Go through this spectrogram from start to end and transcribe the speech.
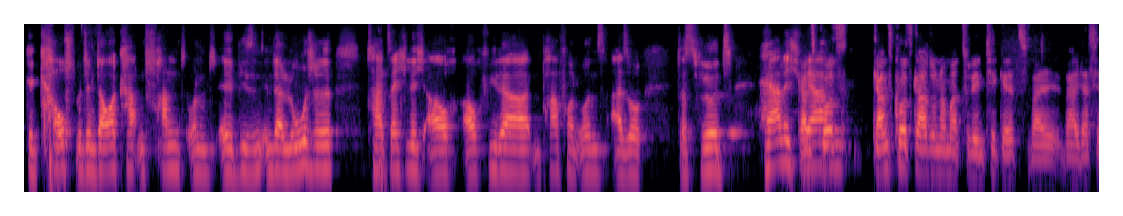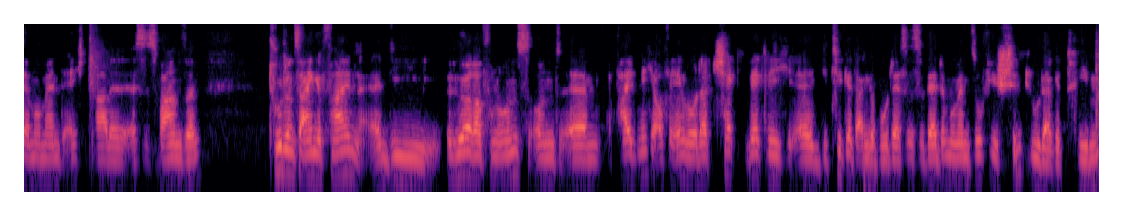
gekauft mit dem Dauerkartenpfand und äh, wir sind in der Loge tatsächlich auch, auch wieder ein paar von uns. Also das wird herrlich Ganz werden. kurz, ganz kurz, Gato, nochmal zu den Tickets, weil, weil das ja im Moment echt gerade, es ist Wahnsinn. Tut uns einen Gefallen, äh, die Hörer von uns, und ähm, fallt nicht auf irgendwo oder checkt wirklich äh, die Ticketangebote. Es ist, wird im Moment so viel Schindluder getrieben.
